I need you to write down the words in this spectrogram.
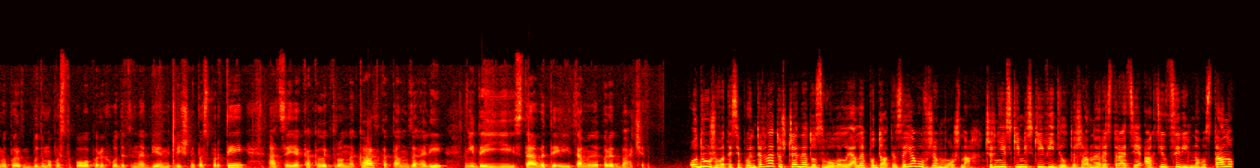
Ми будемо поступово переходити на біометричні паспорти, а це як електронна картка, там взагалі ніде її ставити і там не передбачено. Одружуватися по інтернету ще не дозволили, але подати заяву вже можна. Чернігівський міський відділ державної реєстрації актів цивільного стану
